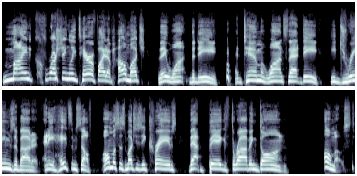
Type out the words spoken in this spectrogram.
mind crushingly terrified of how much They want the D. And Tim wants that D. He dreams about it and he hates himself almost as much as he craves that big throbbing dong. Almost.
